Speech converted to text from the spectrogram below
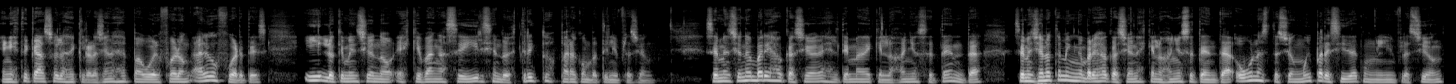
En este caso, las declaraciones de Powell fueron algo fuertes y lo que mencionó es que van a seguir siendo estrictos para combatir la inflación. Se mencionó en varias ocasiones el tema de que en los años 70, se mencionó también en varias ocasiones que en los años 70 hubo una situación muy parecida con la inflación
